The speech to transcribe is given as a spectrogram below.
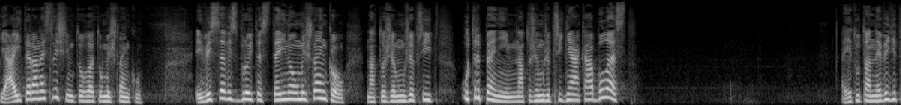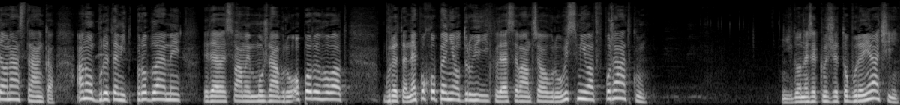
Já ji teda neslyším, tuhle tu myšlenku. I vy se vyzbrojte stejnou myšlenkou na to, že může přijít utrpením, na to, že může přijít nějaká bolest. A je tu ta neviditelná stránka. Ano, budete mít problémy, lidé s vámi možná budou opovrhovat, budete nepochopeni od druhých, lidé se vám třeba budou vysmívat v pořádku. Nikdo neřekl, že to bude jinačí.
